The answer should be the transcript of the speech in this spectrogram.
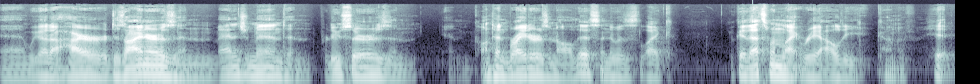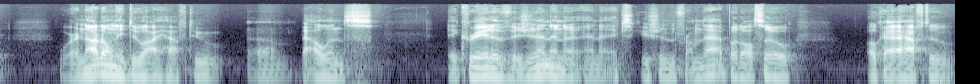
And we got to hire designers and management and producers and and content writers and all this. And it was like, okay, that's when like reality kind of hit, where not only do I have to um, balance a creative vision and, a, and an execution from that, but also, okay, I have to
